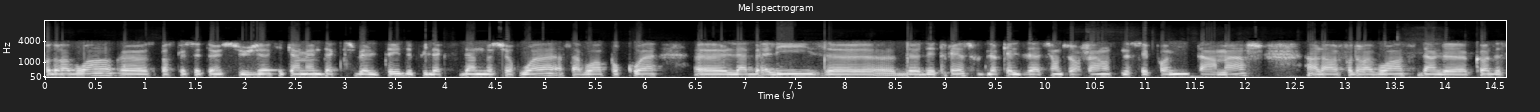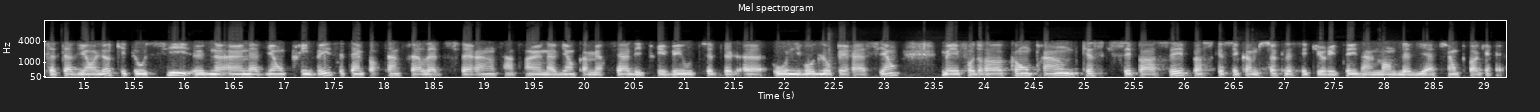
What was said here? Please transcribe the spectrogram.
faudra voir, euh, parce que c'est un sujet qui est quand même d'actualité depuis l'accident de M. Roy, à savoir pourquoi euh, la balise euh, de détresse ou de localisation d'urgence ne s'est pas mise en marche. Alors, il faudra voir si dans le cas de cet avion-là, qui est aussi un avion privé, c'est important de faire la différence entre un avion commercial et privé au, type de, au niveau de l'opération. Mais il faudra comprendre qu'est-ce qui s'est passé parce que c'est comme ça que la sécurité dans le monde de l'aviation progresse.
